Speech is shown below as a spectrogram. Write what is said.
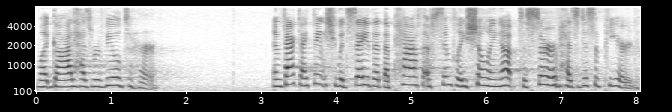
what God has revealed to her In fact, I think she would say that the path of simply showing up to serve has disappeared.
